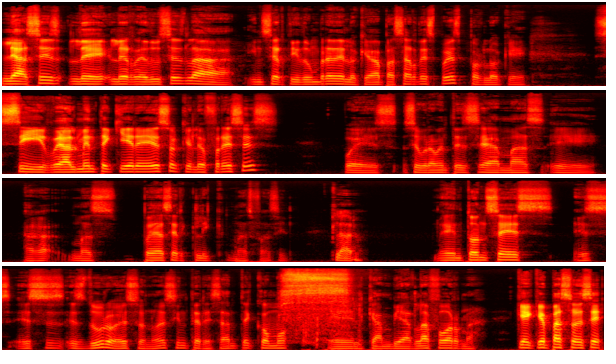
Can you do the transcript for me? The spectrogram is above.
Le haces, le, le reduces la incertidumbre de lo que va a pasar después, por lo que si realmente quiere eso que le ofreces, pues seguramente sea más, eh, haga, más, puede hacer clic más fácil. Claro. Entonces, es, es, es duro eso, ¿no? Es interesante como el cambiar la forma. ¿Qué, qué pasó ese?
